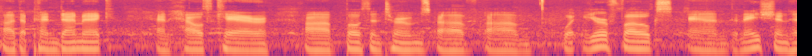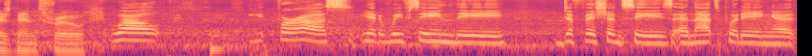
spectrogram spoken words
uh, the pandemic and healthcare, uh, both in terms of um, what your folks and the nation has been through. Well, for us, you know, we've seen the deficiencies, and that's putting it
